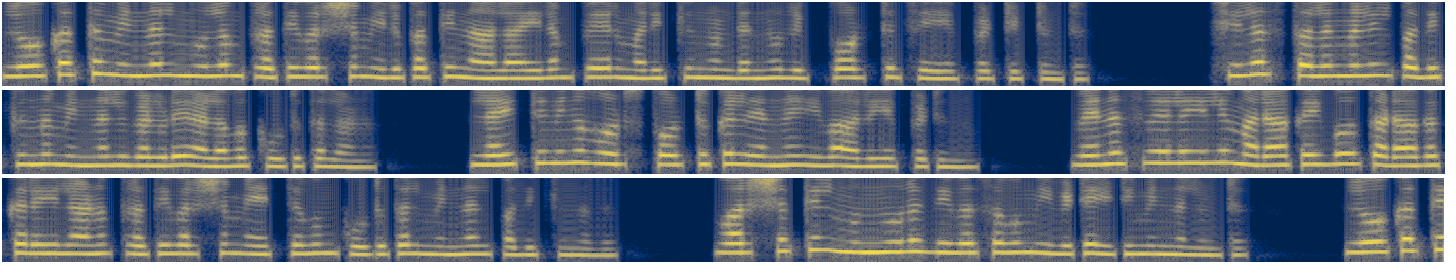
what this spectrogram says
ലോകത്ത് മിന്നൽ മൂലം പ്രതിവർഷം ഇരുപത്തിനാലായിരം പേർ മരിക്കുന്നുണ്ടെന്നു റിപ്പോർട്ട് ചെയ്യപ്പെട്ടിട്ടുണ്ട്. ചില സ്ഥലങ്ങളിൽ പതിക്കുന്ന മിന്നലുകളുടെ അളവ് കൂടുതലാണ്. ലൈറ്റനിങ് ഹോട്ട്സ്പോട്ടുകൾ എന്ന് ഇവ അറിയപ്പെടുന്നു. വെനസ്വേലയിലെ മരാക്കൈബോ തടാകക്കരയിലാണ് പ്രതിവർഷം ഏറ്റവും കൂടുതൽ മിന്നൽ പതിക്കുന്നത്. വർഷത്തിൽ മുന്നൂറ് ദിവസവും ഇവിടെ ഇടിമിന്നലുണ്ട്. ലോകത്തെ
